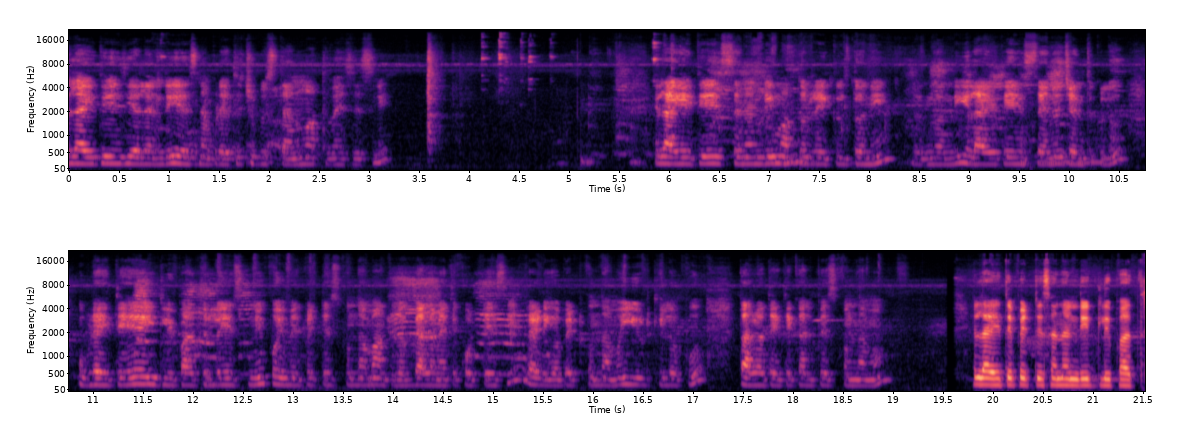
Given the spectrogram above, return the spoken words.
ఇలా అయితే వేసేయాలండి వేసినప్పుడు అయితే చూపిస్తాను మొత్తం వేసేసి. ఇలాగైతే వేస్తానండి మొత్తం రేకులతోని. ఉందండి ఇలా అయితే వేస్తాను జంతికలు. ఇప్పుడైతే ఇడ్లీ పాత్రలో వేసుకుని పొయ్యి మీద పెట్టేసుకుందాము. అందులో బెల్లం అయితే కొట్టేసి రెడీగా పెట్టుకుందాము. ఈడికిలోపు ఉడికిలోపు తర్వాత అయితే కలిపేసుకుందాము. ఇలా అయితే పెట్టేసానండి ఇడ్లీ పాత్ర.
